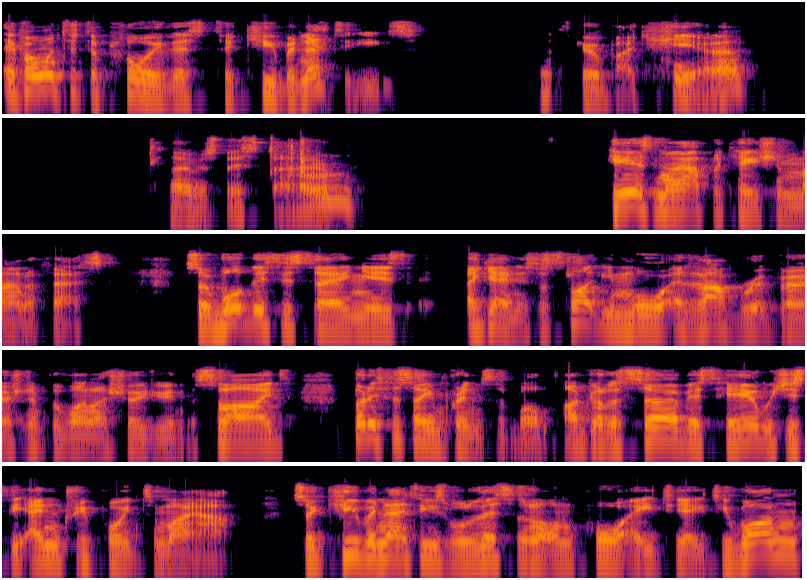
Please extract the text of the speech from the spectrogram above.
If I want to deploy this to Kubernetes, let's go back here, close this down. here's my application manifest. So what this is saying is, again, it's a slightly more elaborate version of the one I showed you in the slides, but it's the same principle. I've got a service here, which is the entry point to my app. So Kubernetes will listen on port 8081.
